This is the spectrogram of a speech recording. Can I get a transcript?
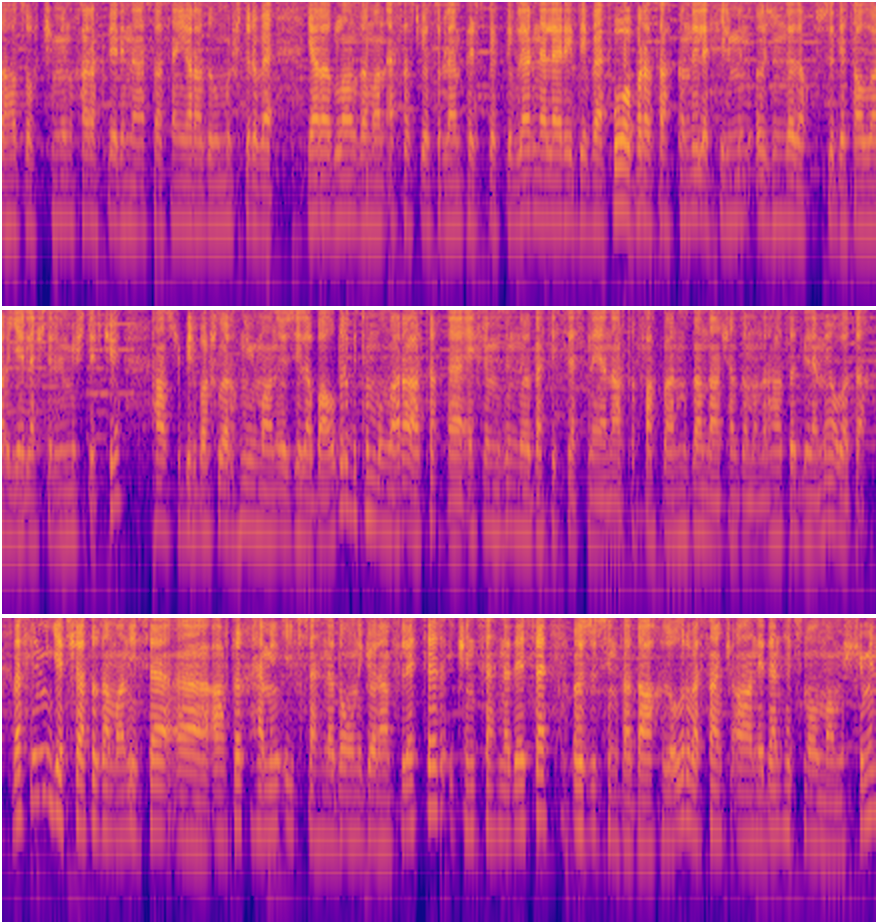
daha çox kimin xarakterinə əsasən yaradılmışdır və yaradılan zaman əsas götürülən perspektivlər nələr idi və bu obraz haqqında elə filmin özündə də xüsusi detallar yerləşdirilmişdir ki, hansı ki birbaşa olaraq Newman özü ilə bağlıdır. Bütün bunları artıq efrimizin növbəti hissəsinə, yəni artıq faktlarımızdan danışan zaman rahatca dinləmək olacaq. Və filmin gedişatı zamanı isə artıq həmin ilk səhnədə onu görən Fletcher, ikinci səhnədə isə özü sinifə daxil olur və sanki anidən heç nə olmamış kimi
